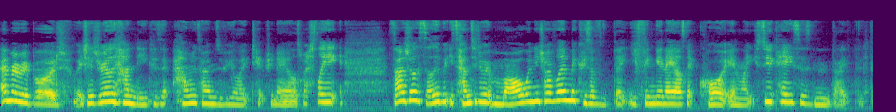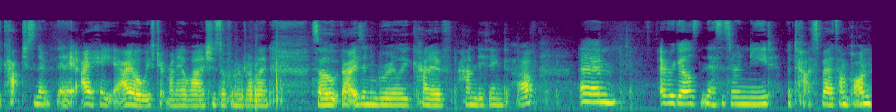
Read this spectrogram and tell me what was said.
emery board, which is really handy because how many times have you like tipped your nails, especially sounds really silly but you tend to do it more when you're travelling because of like, your fingernails get caught in like suitcases and like the, the catches and everything. I hate it. I always trip my nail varnish and stuff when I'm travelling. So that is a really kind of handy thing to have. Um every girl's necessary need a spare tampon.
